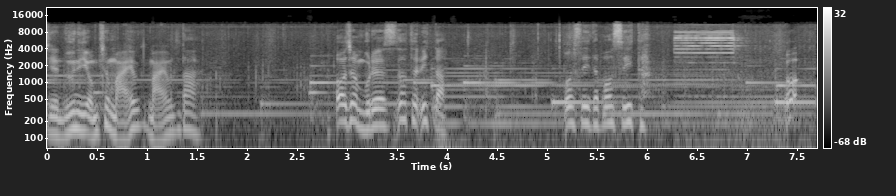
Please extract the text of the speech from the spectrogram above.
진짜 눈이 엄청 많이 많이 온다. 어, 저 무료 스타트 있다. 버스 있다, 버스 있다. 어,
